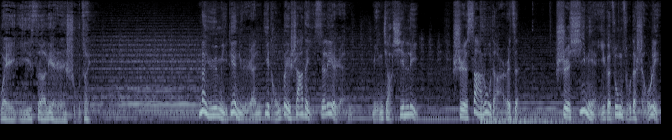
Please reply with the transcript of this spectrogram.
为以色列人赎罪。那与米甸女人一同被杀的以色列人，名叫辛利，是萨路的儿子，是西缅一个宗族的首领。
